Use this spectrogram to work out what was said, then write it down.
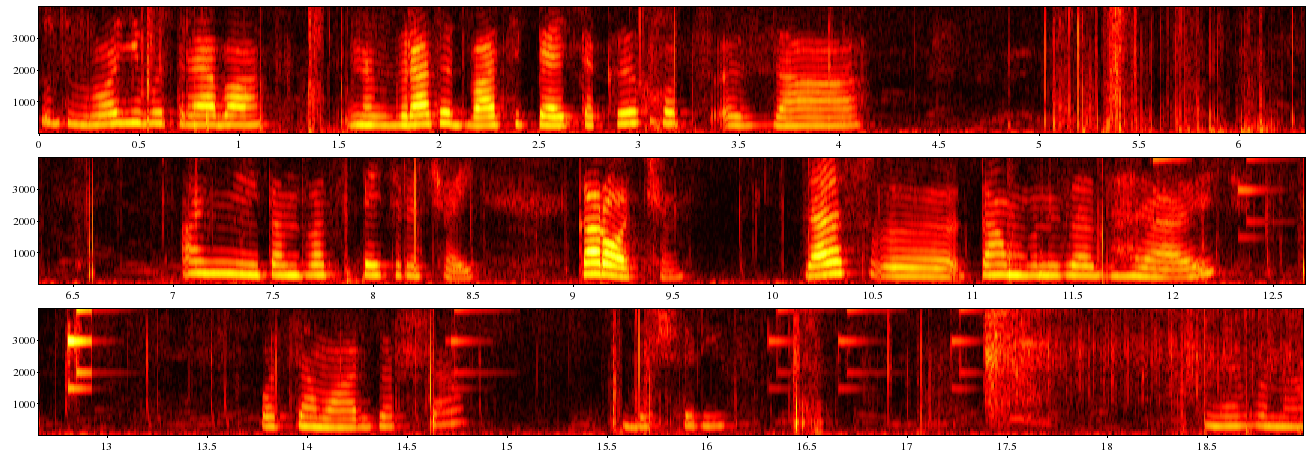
Тут вроді би треба назбирати 25 таких от за. А ні, там 25 речей. Коротше, зараз е, там вони зараз грають. Оця мардерша. Де шеріф? Не вона.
